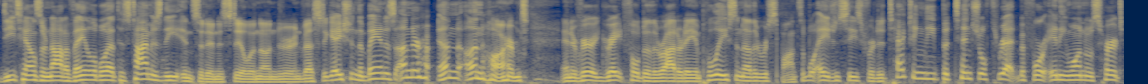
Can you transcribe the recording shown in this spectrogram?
Details are not available at this time as the incident is still under investigation. The band is under, un, unharmed and are very grateful to the Rotterdam police and other responsible agencies for detecting the potential threat before anyone was hurt.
